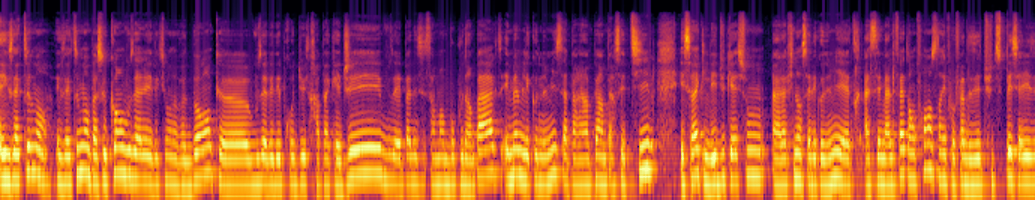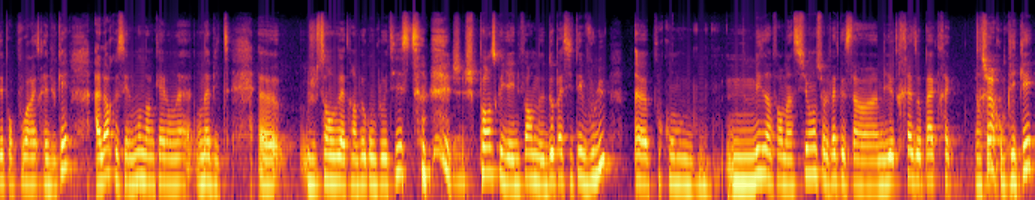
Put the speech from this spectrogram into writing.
Exactement, exactement. Parce que quand vous allez effectivement dans votre banque, euh, vous avez des produits ultra packagés, vous n'avez pas nécessairement beaucoup d'impact, et même l'économie, ça paraît un peu imperceptible. Et c'est vrai que l'éducation à la finance et à l'économie est assez mal faite en France. Hein. Il faut faire des études spécialisées pour pouvoir être éduqué, alors que c'est le monde dans lequel on, habite. Euh, sans être un peu complotiste, je pense qu'il y a une forme d'opacité voulue euh, pour qu'on mette l'information sur le fait que c'est un milieu très opaque, très Bien compliqué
